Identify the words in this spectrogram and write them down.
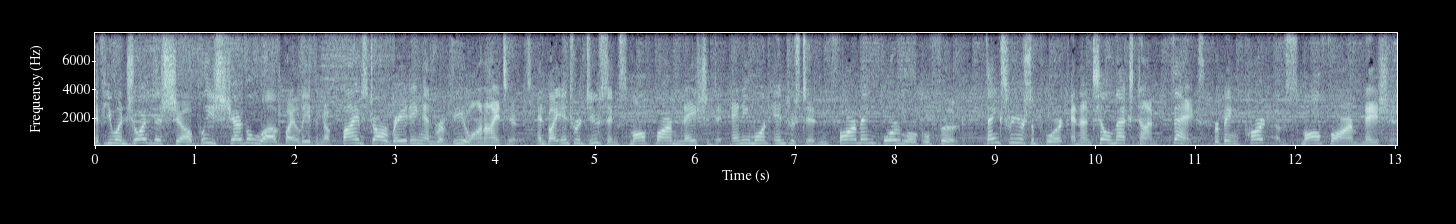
If you enjoyed this show, please share the love by leaving a five star rating and review on iTunes, and by introducing Small Farm Nation to anyone interested in farming or local food. Thanks for your support, and until next time, thanks for being part of Small Farm Nation.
